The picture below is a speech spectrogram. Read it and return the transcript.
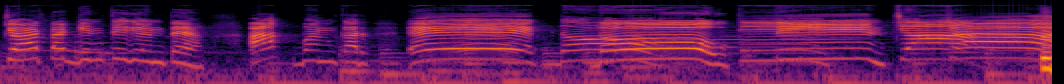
चार तक गिनती गिनते हैं। आँख बंद कर। एक दो, दो तीन तीन चार।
